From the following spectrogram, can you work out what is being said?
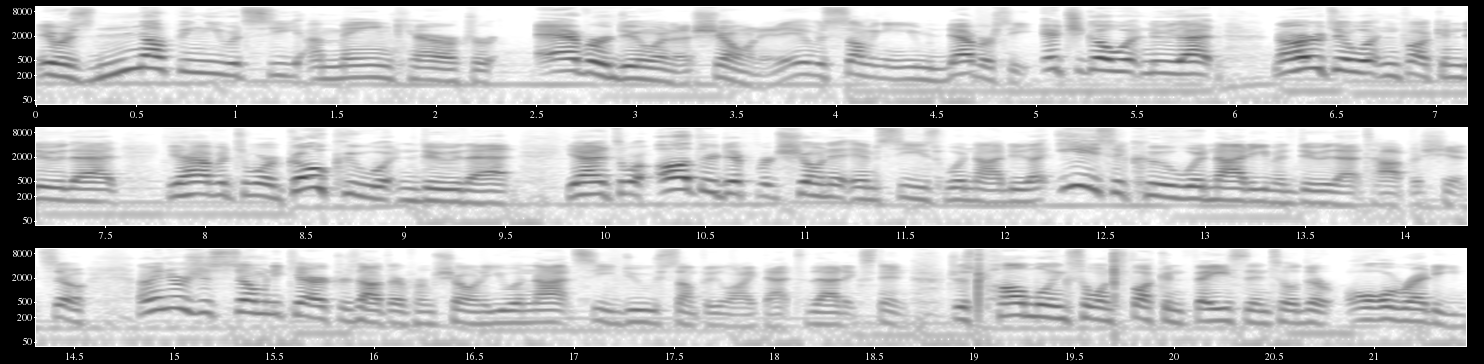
It was nothing you would see a main character ever do in a shonen. It was something you would never see. Ichigo wouldn't do that. Naruto wouldn't fucking do that. You have it to where Goku wouldn't do that. You had it to where other different shonen MCs would not do that. Izuku would not even do that type of shit. So, I mean, there's just so many characters out there from shonen you would not see do something like that to that extent. Just pummeling someone's fucking face until they're already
